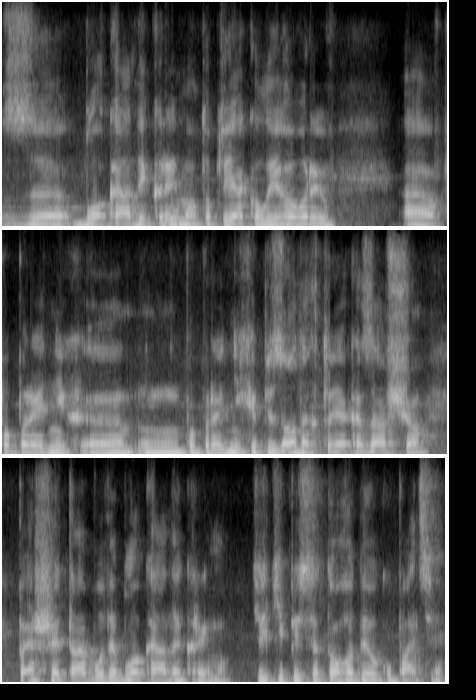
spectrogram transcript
з блокади Криму, тобто я коли говорив в попередніх, е, попередніх епізодах, то я казав, що перший етап буде блокада Криму, тільки після того деокупація.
